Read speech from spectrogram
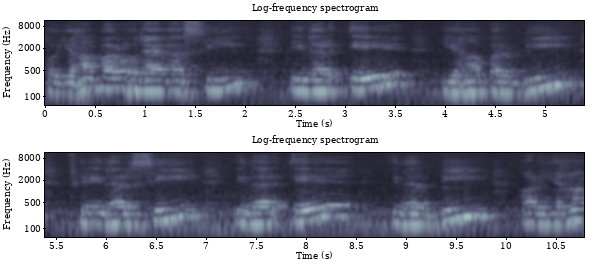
तो यहाँ पर हो जाएगा सी इधर ए यहाँ पर बी फिर इधर सी इधर ए इधर बी और यहाँ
